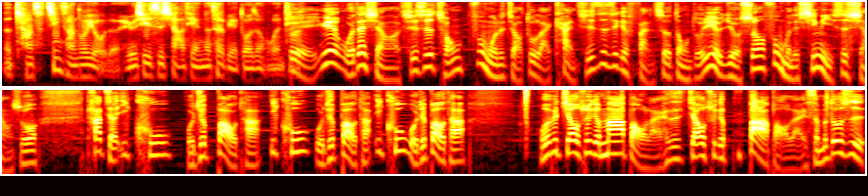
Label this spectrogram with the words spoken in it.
那常经常都有的，尤其是夏天，那特别多这种问题。对，因为我在想啊，其实从父母的角度来看，其实这是一个反射动作。因为有，时候父母的心里是想说，他只要一哭我就抱他，一哭我就抱他，一哭我就抱他，我会不会教出一个妈宝来，还是教出一个爸宝来？什么都是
